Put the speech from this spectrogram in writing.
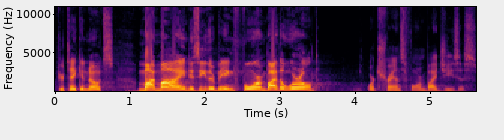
If you're taking notes, my mind is either being formed by the world or transformed by Jesus.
